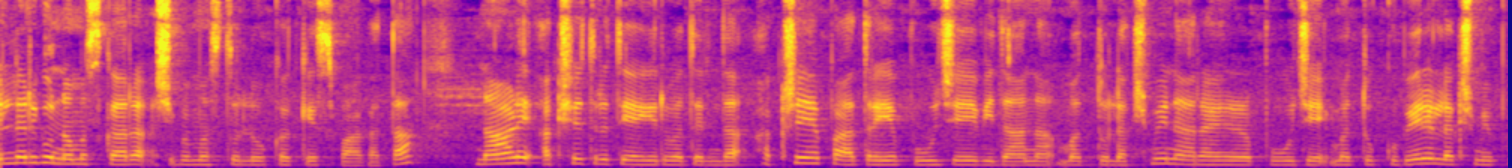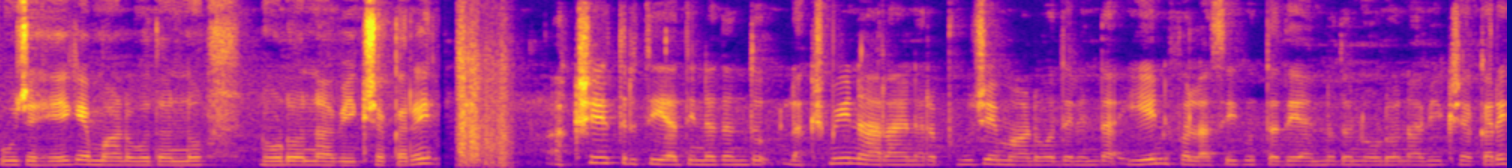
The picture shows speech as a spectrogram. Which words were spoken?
ಎಲ್ಲರಿಗೂ ನಮಸ್ಕಾರ. ಶುಭಮಸ್ತು ಲೋಕಕ್ಕೆ ಸ್ವಾಗತ. ನಾಳೆ ಅಕ್ಷಯ ತೃತೀಯ ಇರುವುದರಿಂದ ಅಕ್ಷಯ ಪಾತ್ರೆಯ ಪೂಜೆ ವಿಧಾನ ಮತ್ತು ಲಕ್ಷ್ಮೀನಾರಾಯಣರ ಪೂಜೆ ಮತ್ತು ಕುಬೇರ ಲಕ್ಷ್ಮಿ ಪೂಜೆ ಹೇಗೆ ಮಾಡುವುದನ್ನು ನೋಡೋಣ ವೀಕ್ಷಕರೇ. ಅಕ್ಷಯ ತೃತೀಯ ದಿನದಂದು ಲಕ್ಷ್ಮೀನಾರಾಯಣರ ಪೂಜೆ ಮಾಡುವುದರಿಂದ ಏನು ಫಲ ಸಿಗುತ್ತದೆ ಅನ್ನೋದು ನೋಡೋಣ ವೀಕ್ಷಕರೇ.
